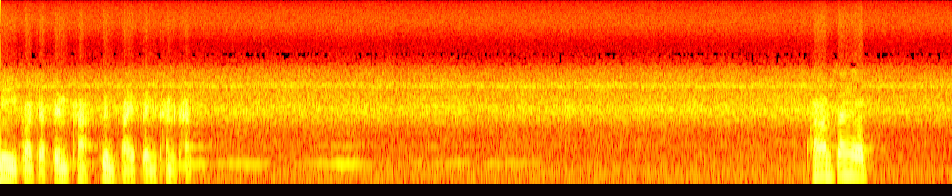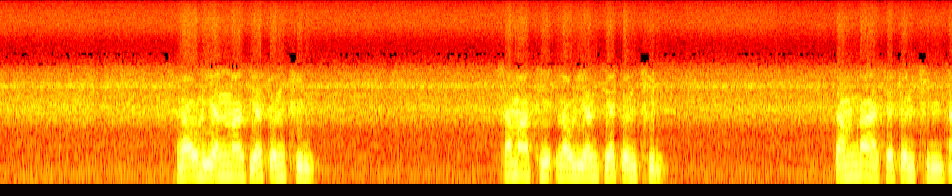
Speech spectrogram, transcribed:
นี่ก็จะเป็นพระขึ้นไปเป็นขั้นขันความสงบ เราเรียนมาเสียจนชิน สมาธิเราเรียนเสียจนชินจำได้เสียจนชินใจ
